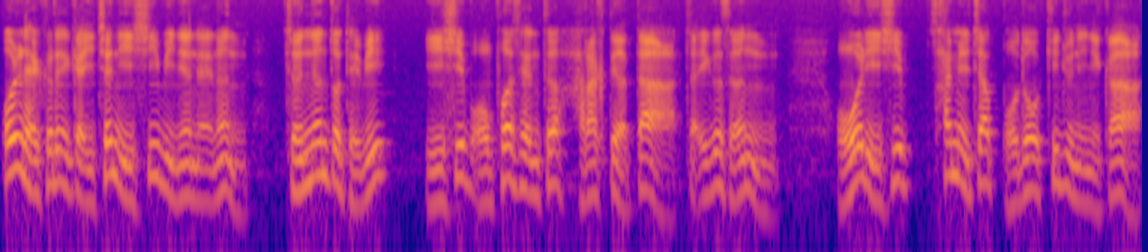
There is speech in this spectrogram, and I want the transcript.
올해 그러니까 2022년에는 전년도 대비 25% 하락되었다. 자, 이것은 5월 23일자 보도 기준이니까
